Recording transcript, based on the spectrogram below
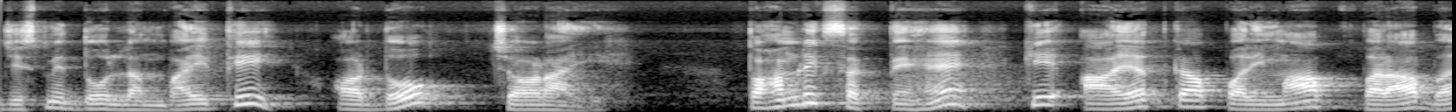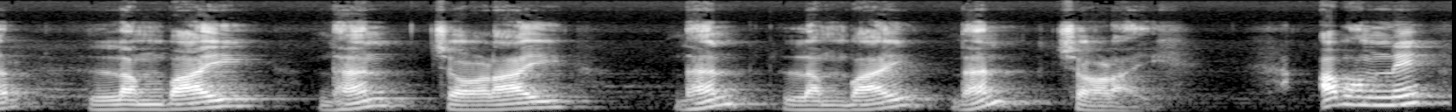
जिसमें दो लंबाई थी और दो चौड़ाई। तो हम लिख सकते हैं कि आयत का परिमाप बराबर लंबाई, धन, चौड़ाई, धन, लंबाई, धन, चौड़ाई। अब हमने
